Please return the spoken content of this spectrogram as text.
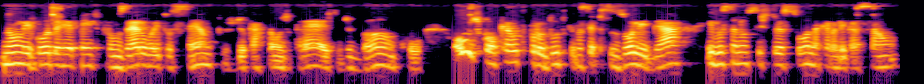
não ligou de repente para um 0800 de cartão de crédito, de banco, ou de qualquer outro produto que você precisou ligar e você não se estressou naquela ligação?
